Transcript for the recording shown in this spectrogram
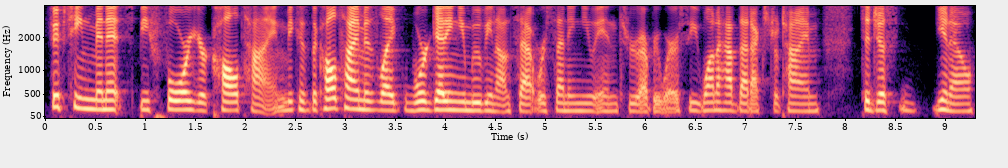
15 minutes before your call time because the call time is like we're getting you moving on set we're sending you in through everywhere so you want to have that extra time to just you know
